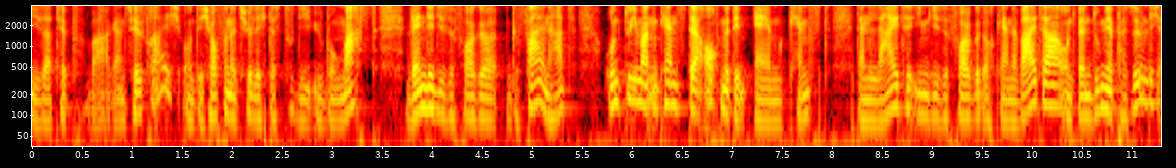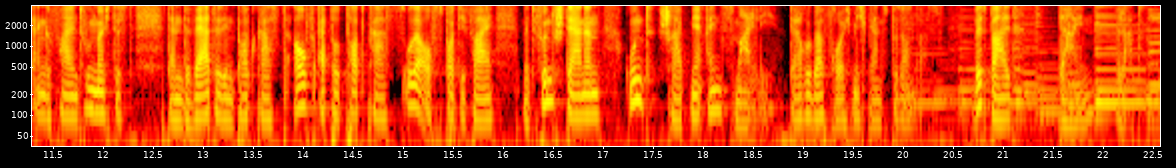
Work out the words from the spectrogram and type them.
dieser Tipp war ganz hilfreich und ich hoffe natürlich, dass du die Übung machst. Wenn dir diese Folge gefallen hat und du jemanden kennst, der auch mit dem AM kämpft, dann leite ihm diese Folge doch gerne weiter und wenn du mir persönlich einen Gefallen tun möchtest, dann bewerte den Podcast auf Apple Podcasts oder auf Spotify mit 5 Sternen und schreib mir ein Smiley. Darüber freue ich mich ganz besonders. Bis bald, dein Vlad.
